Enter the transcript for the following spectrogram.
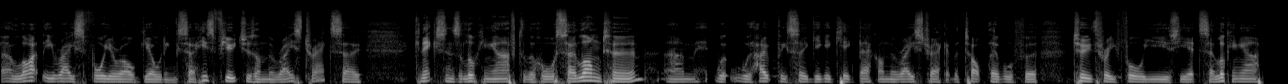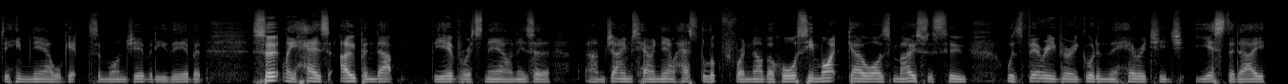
a lightly raced four-year-old gelding, so his future's on the racetrack. So. Connections are looking after the horse. So long term, um, we- we'll hopefully see Giga Kick back on the racetrack at the top level for two, three, four years yet. So looking after him now will get some longevity there, but certainly has opened up the Everest now, and is a um, James Harron now has to look for another horse. He might go Osmosis, who was very, very good in the Heritage yesterday,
